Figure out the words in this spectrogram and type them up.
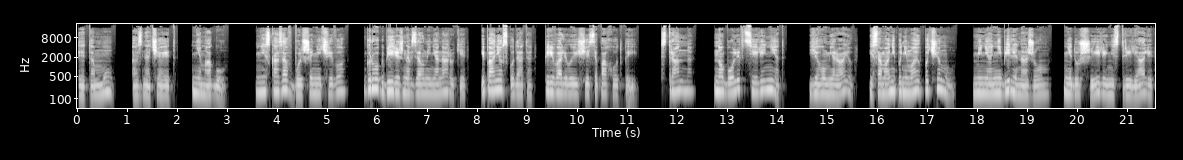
это «му» означает «не могу». Не сказав больше ничего, Грок бережно взял меня на руки и понес куда-то, переваливающейся походкой. Странно, но боли в теле нет. Я умираю и сама не понимаю, почему. Меня не били ножом, не душили, не стреляли,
